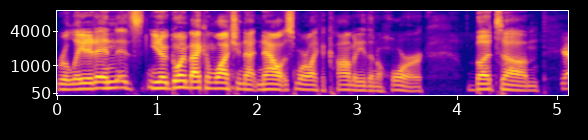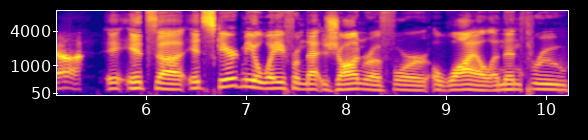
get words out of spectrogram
related and it's you know going back and watching that now it's more like a comedy than a horror but um yeah it, it's uh it scared me away from that genre for a while and then through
